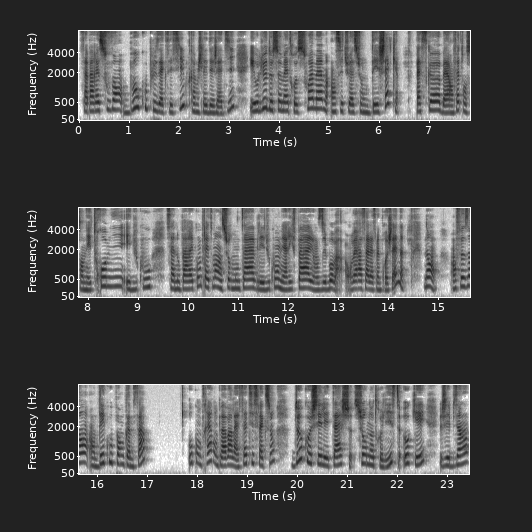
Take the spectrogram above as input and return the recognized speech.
ça paraît souvent beaucoup plus accessible, comme je l'ai déjà dit, et au lieu de se mettre soi-même en situation d'échec, parce que, ben, en fait, on s'en est trop mis, et du coup, ça nous paraît complètement insurmontable, et du coup, on n'y arrive pas, et on se dit, bon, bah, on verra ça la semaine prochaine, non, en faisant, en découpant comme ça, au contraire, on peut avoir la satisfaction de cocher les tâches sur notre liste. Ok, j'ai bien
